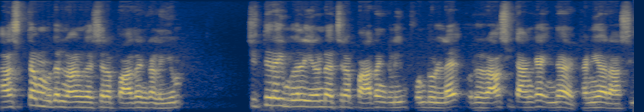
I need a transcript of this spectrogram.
ஹஸ்தம் முதல் நான்கு சில பாதங்களையும் சித்திரை முதல் இரண்டு அச்சர பாதங்களையும் கொண்டுள்ள ஒரு ராசி தாங்க இந்த கன்னியா ராசி.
